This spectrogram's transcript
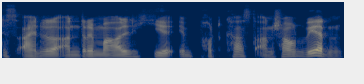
das ein oder andere Mal hier im Podcast anschauen werden.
